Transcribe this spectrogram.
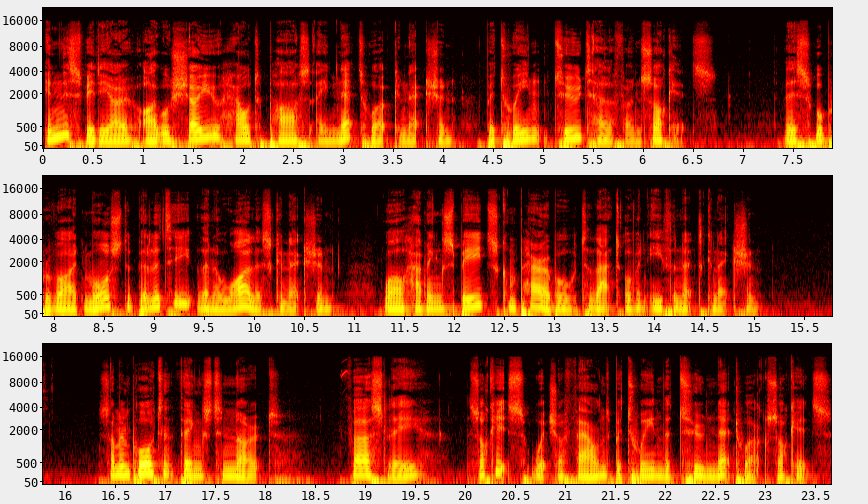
In this video I will show you how to pass a network connection between two telephone sockets. This will provide more stability than a wireless connection while having speeds comparable to that of an Ethernet connection. Some important things to note. Firstly, sockets which are found between the two network sockets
